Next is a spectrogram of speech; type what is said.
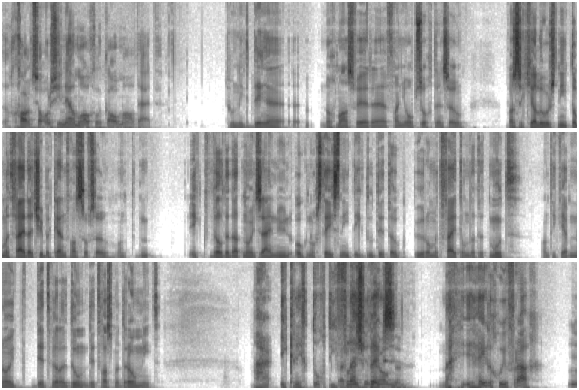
gewoon zo origineel mogelijk komen altijd. Toen ik dingen eh, nogmaals weer eh, van je opzocht en zo, was ik jaloers. Niet om het feit dat je bekend was of zo. Want ik wilde dat nooit zijn, nu ook nog steeds niet. Ik doe dit ook puur om het feit omdat het moet. Want ik heb nooit dit willen doen. Dit was mijn droom niet. Maar ik kreeg toch die Wat flashbacks. Maar een hele goede vraag. Hm.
